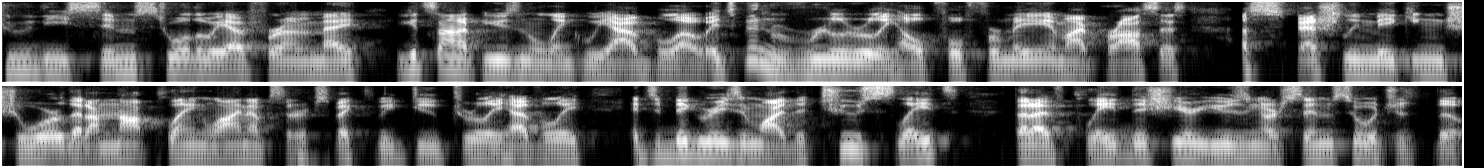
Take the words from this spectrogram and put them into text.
to the Sims tool that we have for MMA, you can sign up using the link we have below. It's been really, really helpful for me in my process, especially making sure that I'm not playing lineups that are expected to be duped really heavily. It's a big reason why the two slates that I've played this year using our Sims tool, which is the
